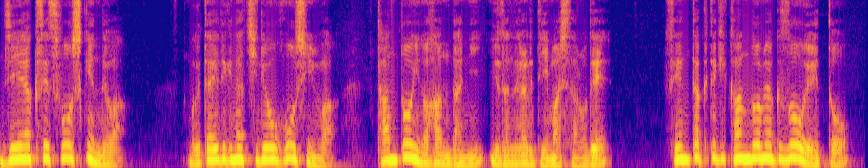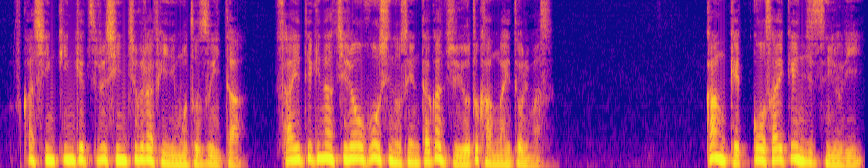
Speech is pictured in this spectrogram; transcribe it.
J アクセス4試験では、具体的な治療方針は担当医の判断に委ねられていましたので、選択的冠動脈造影と負荷心筋血流シンチグラフィーに基づいた最適な治療方針の選択が重要と考えております。肝血行再建術により、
